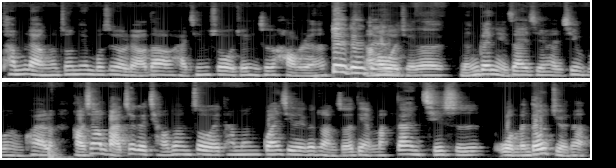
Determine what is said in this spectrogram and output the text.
他们两个中间不是有聊到海清说：“我觉得你是个好人。”对对对。然后我觉得能跟你在一起很幸福很快乐，好像把这个桥段作为他们关系的一个转折点嘛。但其实我们都觉得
